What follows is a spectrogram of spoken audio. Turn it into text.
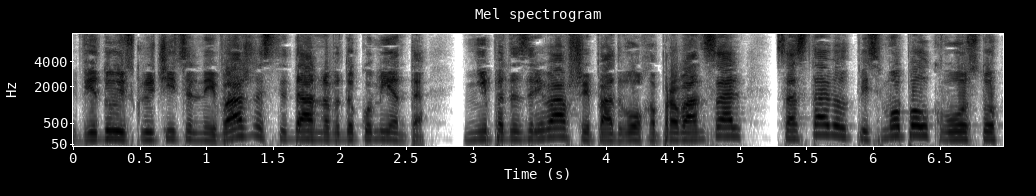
Ввиду исключительной важности данного документа, не подозревавший подвоха Провансаль составил письмо полквосту,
